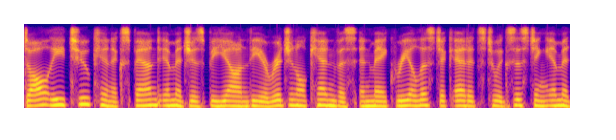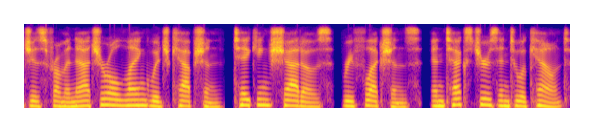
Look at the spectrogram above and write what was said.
DALL-E 2 can expand images beyond the original canvas and make realistic edits to existing images from a natural language caption, taking shadows, reflections, and textures into account.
